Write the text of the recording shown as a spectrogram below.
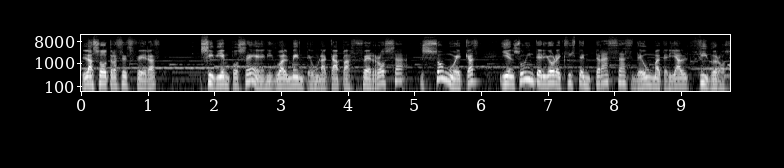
Las otras esferas si bien poseen igualmente una capa ferrosa, son huecas y en su interior existen trazas de un material fibroso.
